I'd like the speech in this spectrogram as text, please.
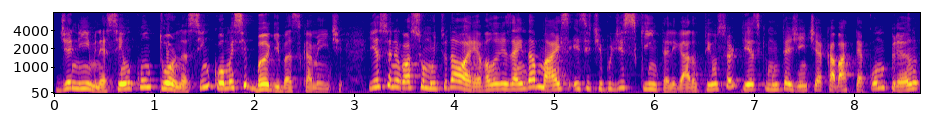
de anime, né, sem um contorno, assim como esse bug, basicamente. E esse é um negócio muito da hora, é valorizar ainda mais esse tipo de skin, tá ligado? Eu tenho certeza que muita gente ia acabar até comprando,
